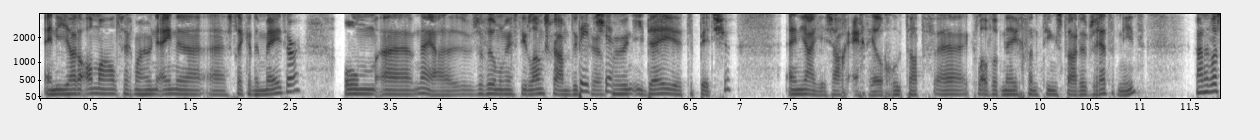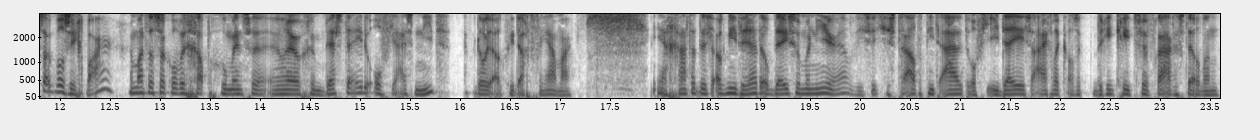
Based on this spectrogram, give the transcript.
En die hadden allemaal zeg maar hun ene eh strekkende meter. Om eh, nou ja, zoveel mogelijk mensen die langskwamen natuurlijk eh, pitchen. voor hun ideeën te pitchen. En ja, je zag echt heel goed dat, eh, ik geloof dat 9 van de 10 start-ups redt het niet. Maar dat was ook wel zichtbaar. Maar het was ook wel weer grappig hoe mensen heel erg hun best deden. Of juist niet. Waardoor je ook weer dacht van ja, maar ja, gaat het dus ook niet redden op deze manier? Hè? Je, je straalt het niet uit. Of je idee is eigenlijk, als ik drie kritische vragen stel, dan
